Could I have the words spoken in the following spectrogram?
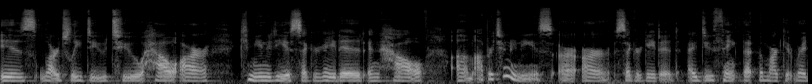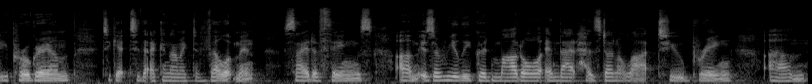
is largely due to how our community is segregated and how um, opportunities are, are segregated. I do think that the Market Ready program to get to the economic development side of things um, is a really good model, and that has done a lot to bring um,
